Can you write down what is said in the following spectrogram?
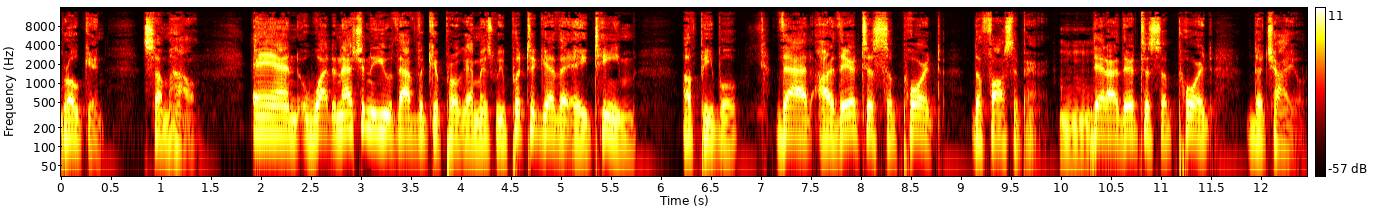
broken somehow. And what the National Youth Advocate Program is, we put together a team of people that are there to support the foster parent, that are there to support the child.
